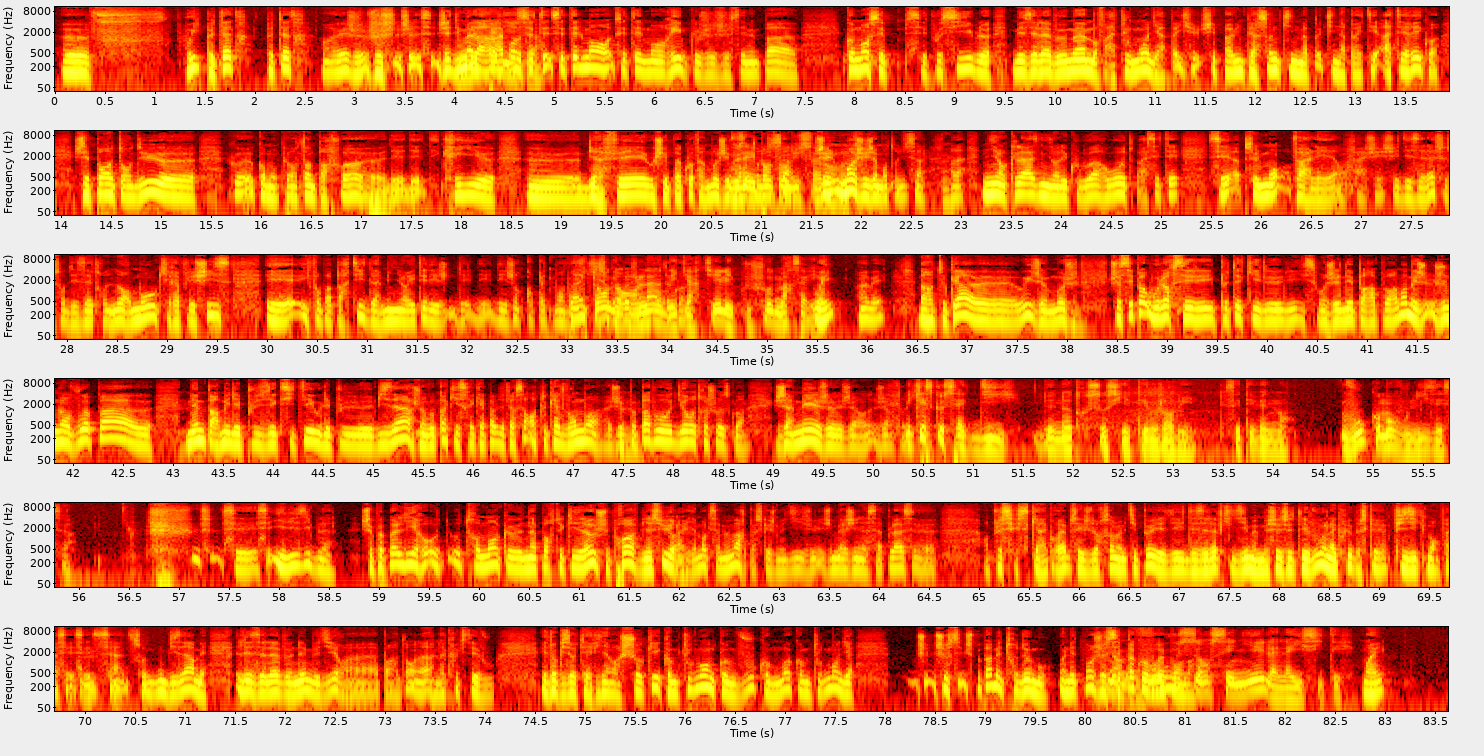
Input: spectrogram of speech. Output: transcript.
Euh, pff, oui, peut-être, peut-être. Je- j'ai du mal à répondre. C'est, tellement, c'est tellement horrible que je, je sais même pas euh, comment c'est, possible. Mes élèves eux-mêmes, enfin tout le monde. Il y a pas, j'ai pas une personne qui n'a pas, qui n'a pas été atterrée quoi. J'ai pas entendu, euh, comme on peut entendre parfois, euh, des, des, des cris euh, euh, bien faits ou je sais pas quoi. Enfin moi j'ai pas entendu pas entendu ça moi j'ai jamais entendu ça. Voilà. Ni en classe, ni dans les couloirs ou autre. Bah, c'était, c'est absolument. Enfin, les, enfin, j'ai, j'ai des élèves, ce sont des êtres normaux qui réfléchissent et ils font pas partie de la minorité des, des, des- des gens complètement dingues qui Pourtant, de dans l'un des quartiers les plus chauds de Marseille. Oui. Ouais. Ben, en tout cas, euh, oui, je, moi, je, je sais pas, ou alors c'est peut-être qu'ils ils sont gênés par rapport à moi, mais je, je n'en vois pas, euh, même parmi les plus excités ou les plus bizarres, je n'en vois pas qui seraient capables de faire ça. En tout cas devant moi, je peux pas vous dire autre chose, quoi. Jamais j'ai entendu. Mais qu'est-ce que ça dit de notre société aujourd'hui, cet événement? Vous, comment vous lisez ça? C'est illisible. Je peux pas le lire au- autrement que n'importe qui. Là où je suis prof, bien sûr, évidemment que ça me marque parce que je me dis, j'imagine à sa place. euh, en plus, ce qui est incroyable, c'est que je lui ressemble un petit peu. Il y a des, des élèves qui disaient, mais monsieur, c'était vous, on l'a cru parce que physiquement, enfin, c'est un truc bizarre, mais les élèves venaient me dire, euh, par un temps, on a, on a cru que c'était vous. Et donc, ils ont été évidemment choqués, comme tout le monde, comme vous, comme moi, comme tout le monde. Il y a, je, je peux pas mettre deux mots. Honnêtement, je Non, sais pas quoi vous Vous répondre. enseignez la laïcité. Oui,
